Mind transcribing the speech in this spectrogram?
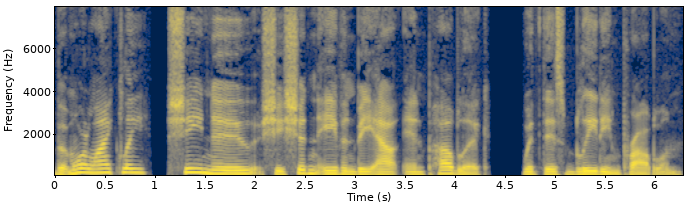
But more likely, she knew she shouldn't even be out in public with this bleeding problem,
